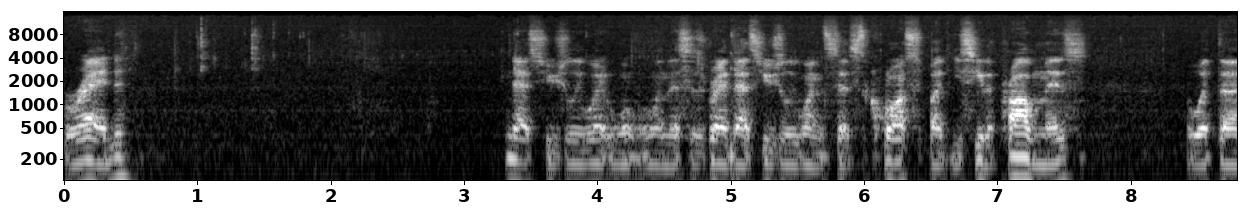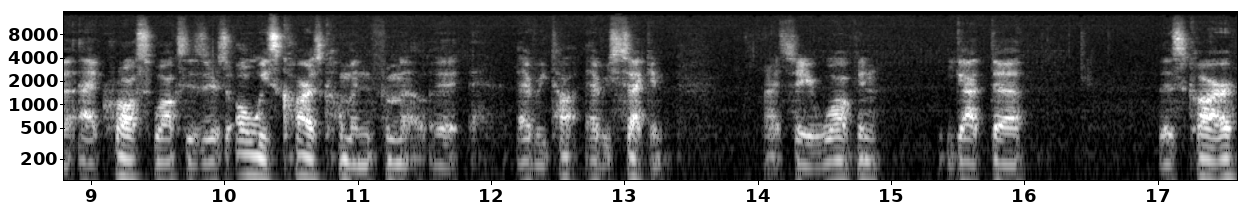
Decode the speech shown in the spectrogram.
red. That's usually when, when this is red, that's usually when it says to cross. But you see the problem is, with the at crosswalks is there's always cars coming from the, uh, every every second. Alright, so you're walking, you got the this car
